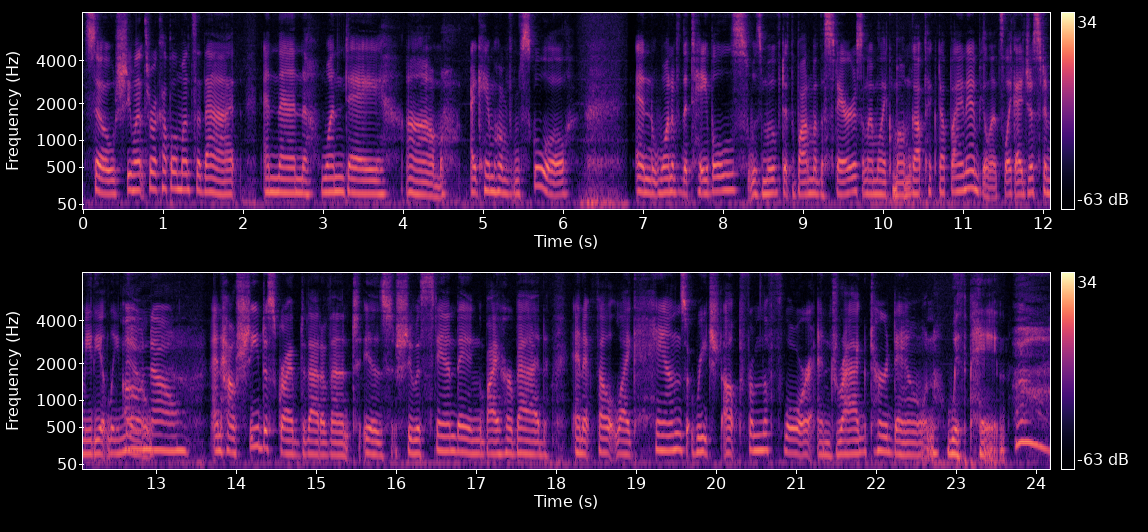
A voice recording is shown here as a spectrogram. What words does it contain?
So she went through a couple of months of that, and then one day, um, I came home from school, and one of the tables was moved at the bottom of the stairs, and I'm like, "Mom got picked up by an ambulance." Like I just immediately knew. Oh no. And how she described that event is she was standing by her bed and it felt like hands reached up from the floor and dragged her down with pain.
